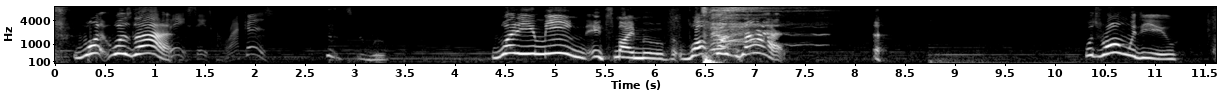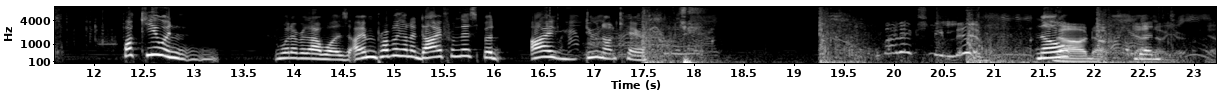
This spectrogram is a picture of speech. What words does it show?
Big cheese. What was that? This crackers. It's your move. What do you mean it's my move? What was that? What's wrong with you? Fuck you and whatever that was. I'm probably gonna die from this, but I do not care. You might actually live. No. No, no. Oh, yeah, Dead. no, you're. Yeah.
